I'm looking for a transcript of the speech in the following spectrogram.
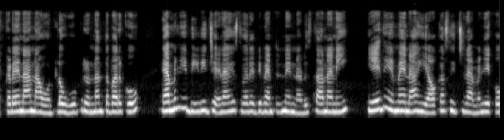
ఎక్కడైనా నా ఒంట్లో ఊపిరి ఉన్నంత వరకు ఎమ్మెల్యే బీవీ జయనాగేశ్వరరెడ్డి వెంటనే నేను నడుస్తానని ఏది ఏమైనా ఈ అవకాశం ఇచ్చిన ఎమ్మెల్యేకు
